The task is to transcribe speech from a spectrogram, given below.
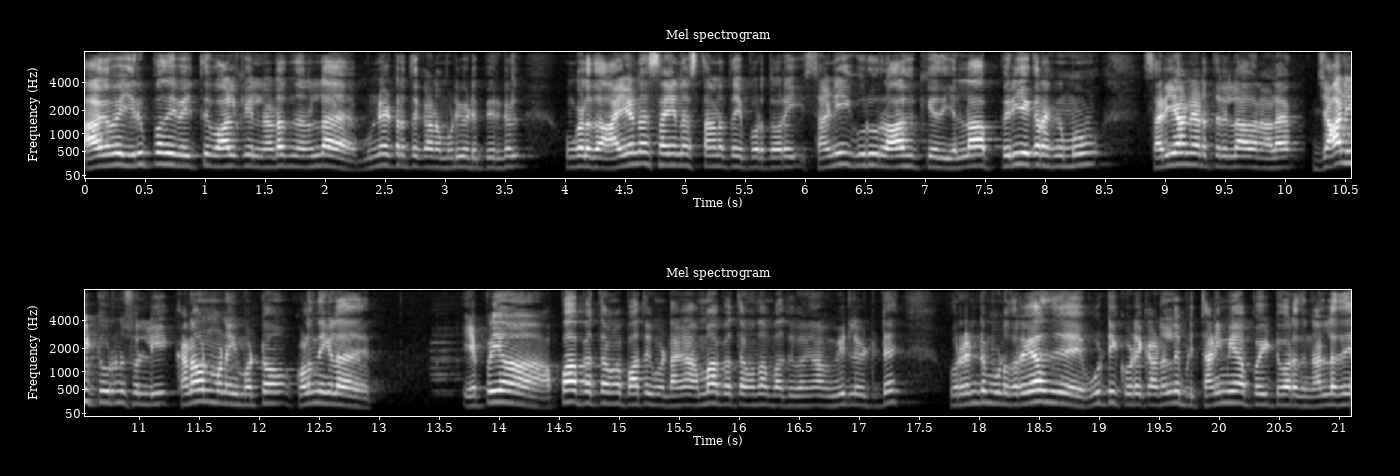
ஆகவே இருப்பதை வைத்து வாழ்க்கையில் நடந்த நல்ல முன்னேற்றத்துக்கான முடிவெடுப்பீர்கள். உங்களது அயன சயன ஸ்தானத்தை பொறுத்தவரை சனி குரு ராகு கேது எல்லா பெரிய கிரகமும் சரியான இடத்துல இல்லாதனால ஜாலி டூர்னு சொல்லி கணவன் மனைவி மட்டும் குழந்தைங்கள எப்படியும் அப்பா பெற்றவங்க பார்த்துக்க மாட்டாங்க அம்மா பெற்றவங்க தான் பார்த்துக்குவாங்க. அவங்க வீட்டில் விட்டுட்டு ஒரு ரெண்டு மூணு தடவையாவது ஊட்டி கொடைக்கானல் இப்படி தனிமையாக போயிட்டு வர்றது நல்லது.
